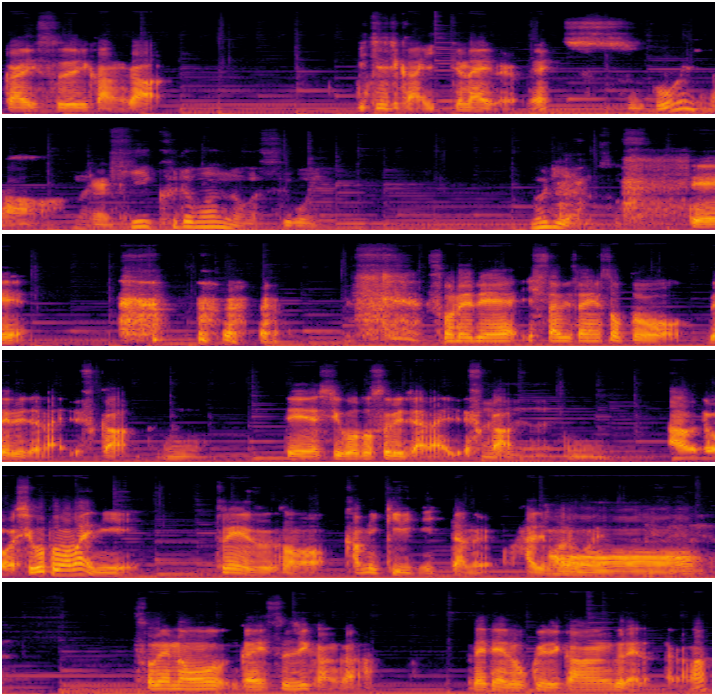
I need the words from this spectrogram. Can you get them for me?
外出時間が1時間行ってないのよね。い。すごいな。まあ、気くるまんのがすごい。無理やろ、そで、それで久々に外を出るじゃないですか。うん。で、仕事するじゃないですか。はいはいはいうん、あでも仕事の前に、とりあえずその髪切りに行ったのよ、始まる前それの外出時間が、だいたい6時間ぐらいだったかな。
